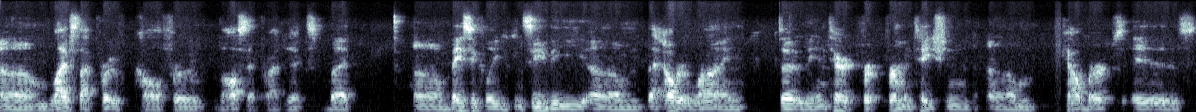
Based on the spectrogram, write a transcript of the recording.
um, livestock protocol for the offset projects. But um, basically, you can see the um, the outer line. So the enteric fer- fermentation cow burps is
